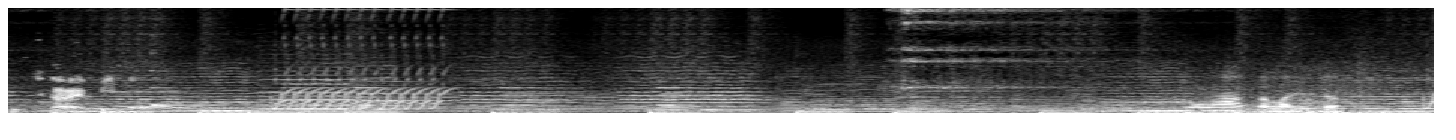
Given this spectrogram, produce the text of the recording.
ลูกชายมีหนวดข้างล่างอะไรนะส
